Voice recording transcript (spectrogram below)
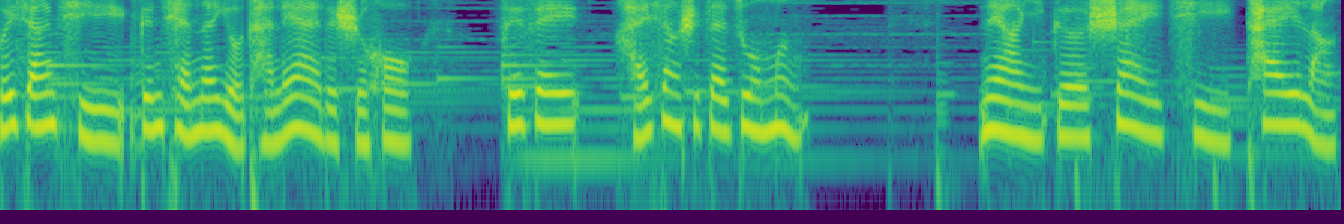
回想起跟前男友谈恋爱的时候，菲菲还像是在做梦。那样一个帅气、开朗、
